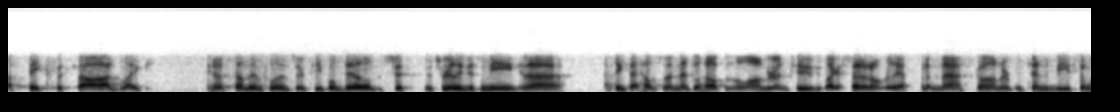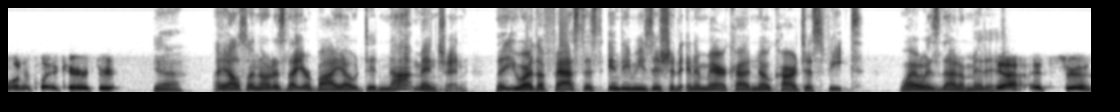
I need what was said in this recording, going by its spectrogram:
a fake facade like you know some influencer people build. It's just, it's really just me, and uh, I think that helps my mental health in the long run too. Because like I said, I don't really have to put a mask on or pretend to be someone or play a character. Yeah. I also noticed that your bio did not mention that you are the fastest indie musician in America, no car, just feet. Why Yeah. was that omitted? Yeah, it's true.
